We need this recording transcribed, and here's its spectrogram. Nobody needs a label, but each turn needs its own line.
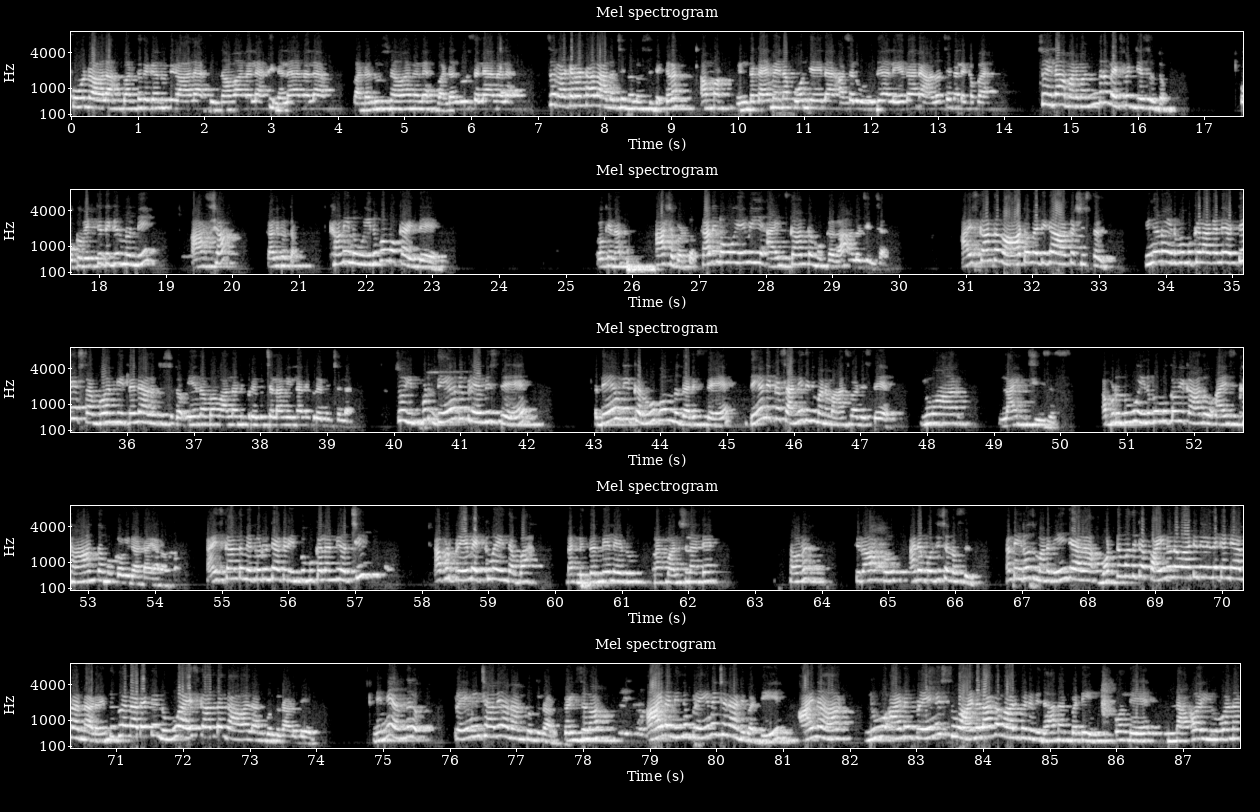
Phone రావాలా భర్త దగ్గర నుండి రావాలా తిన్నావా అనలే తినలే అనలే బండలు చూసినావా అనలే బండలు చూసలే అనలే. సో రకరకాల ఆలోచనలు వస్తుంటాయి కదా. అమ్మ ఇంత టైం అయినా ఫోన్ చేయలే అసలు ఉందా లేదా అనే ఆలోచన లేకపోయా. సో ఇలా మనం అందరం ఎక్స్పెక్ట్ చేస్తుంటాం. ఒక వ్యక్తి దగ్గర నుండి ఆశ కలిగి ఉంటాం. కానీ నువ్వు ఇనుప మొక్క అయితే ఓకేనా? ఆశపడతావు. కానీ నువ్వు ఏమి అయస్కాంత ముక్కగా ఆలోచించాలి. అయస్కాంతం ఆటోమేటిక్గా ఆకర్షిస్తుంది. ఇంకా నువ్వు ఇనుప ముక్క లాగానే అంటే స్టబ్ అని ఇట్లనే ఆలోచిస్తుంటావు ఏదబ్బా వాళ్ళని ప్రేమించాలా వీళ్ళని ప్రేమించాలా సో ఇప్పుడు దేవుని ప్రేమిస్తే దేవుని యొక్క రూపంను ధరిస్తే దేవుని యొక్క సన్నిధిని మనం ఆస్వాదిస్తే యు ఆర్ లైక్ జీసస్ అప్పుడు నువ్వు ఇనుప ముక్కవి కాదు అయస్కాంత ముక్కవిగా తయారవుతావు. అయస్కాంతం ఎక్కడుంటే అక్కడ ఇనుప ముక్కలన్నీ వచ్చి అప్పుడు ప్రేమ ఎక్కువైంది అబ్బా నాకు నిద్రనే లేదు. నాకు మనుషులంటే అవునా? చిరాకు అనే పొజిషన్ వస్తుంది. అంటే ఈరోజు మనం ఏం చేయాలా? మొట్టమొదట పైన ఉన్న వాటిని వెనకండి అని అన్నాడు. ఎందుకు అన్నాడంటే నువ్వు అయస్కాంతం కావాలనుకుంటున్నాడు దేవుడు. నిన్నే అందరూ ప్రేమించాలి అని అనుకుంటున్నాడు. క్రైస్తలా ఆయన నిన్ను ప్రేమించడాన్ని బట్టి ఆయన నువ్వు ఆయన ప్రేమిస్తూ ఆయనలాగా మారిపోయిన విధానాన్ని బట్టి పొందే నవ యువన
